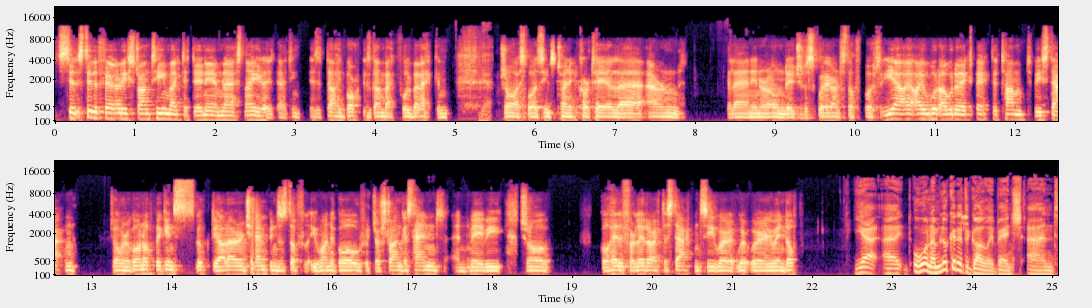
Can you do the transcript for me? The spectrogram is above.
still still a fairly strong team like that they named last night. I, I think is it Daithí Burke has gone back full back, and yeah. you know, I suppose he's trying to curtail uh, Aaron Gillane in around the edge of the square and stuff. But yeah, I, I would I would have expected Tom to be starting. Joe, when you're going up against look the All Ireland champions and stuff, you want to go out with your strongest hand and maybe you know go hell for leather at the start and see where where, where you end up. Yeah, uh, Eoin, I'm looking at the Galway bench, and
